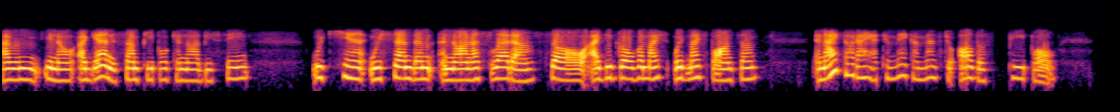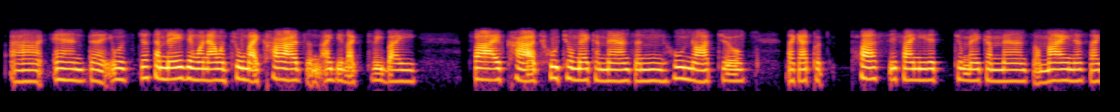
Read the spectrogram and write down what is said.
I, you know, again, some people cannot be seen. We can't. We send them an honest letter. So I did go over my with my sponsor, and I thought I had to make amends to all those people uh, and uh, it was just amazing when I went through my cards and I did like three by five cards, who to make amends and who not to. Like I put plus if I needed to make amends or minus, I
